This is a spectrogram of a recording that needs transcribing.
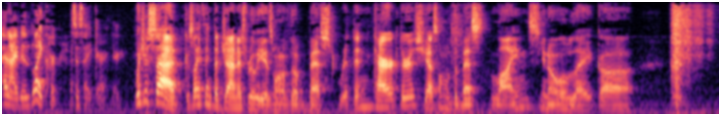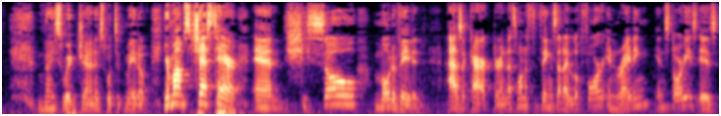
And I didn't like her as a side character. Which is sad, because I think that Janis really is one of the best written characters. She has some of the best lines, you know, like, uh, nice wig, Janis. What's it made of? Your mom's chest hair! And she's so motivated as a character. And that's one of the things that I look for in writing in stories is,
